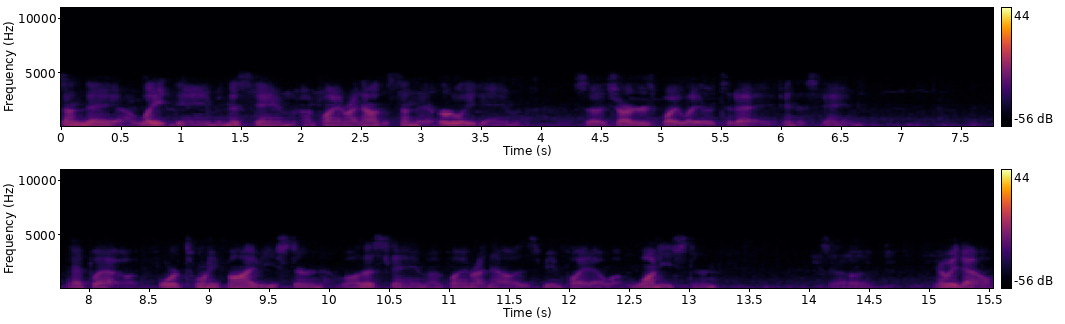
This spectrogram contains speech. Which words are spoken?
Sunday uh, late game, and this game I'm playing right now is a Sunday early game. So the Chargers play later today in this game. They play at 4:25 Eastern, while this game I'm playing right now is being played at what 1 Eastern. So here we go.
